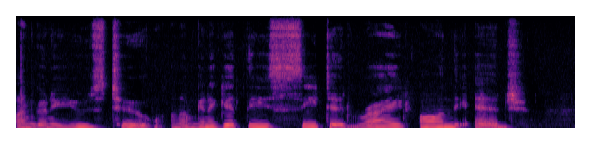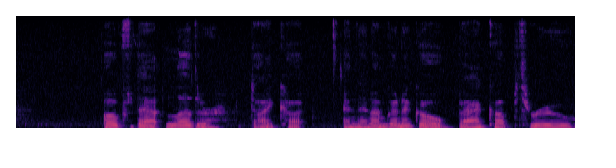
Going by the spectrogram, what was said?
I'm going to use two. And I'm going to get these seated right on the edge of that leather die cut. And then I'm going to go back up through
